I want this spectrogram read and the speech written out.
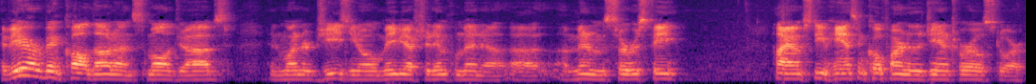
Have you ever been called out on small jobs and wondered, geez, you know, maybe I should implement a, a, a minimum service fee? Hi, I'm Steve Hansen, co-founder of the Janitorial Store,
